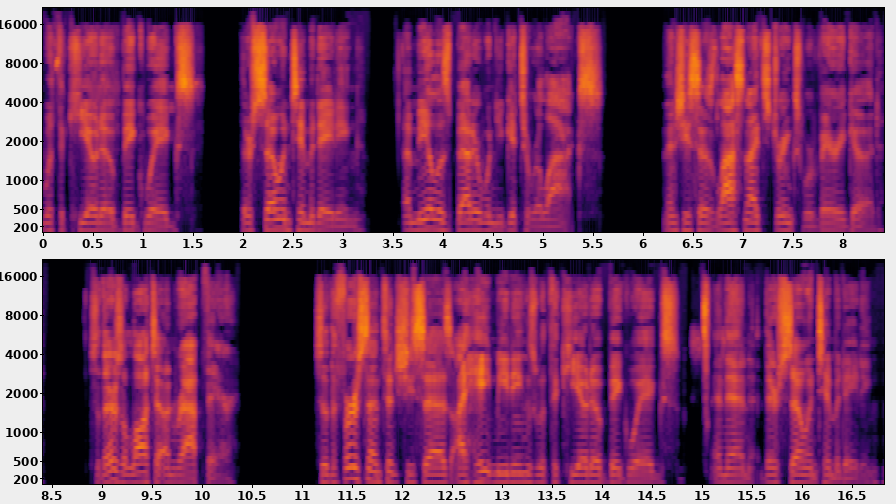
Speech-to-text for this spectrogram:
with the Kyoto bigwigs. They're so intimidating. A meal is better when you get to relax. Then she says, Last night's drinks were very good. So there's a lot to unwrap there. So the first sentence she says, I hate meetings with the Kyoto bigwigs, and then they're so intimidating.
